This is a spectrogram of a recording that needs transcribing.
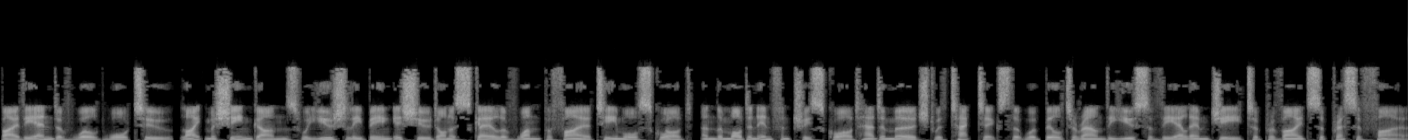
By the end of World War II, light machine guns were usually being issued on a scale of one per fire team or squad, and the modern infantry squad had emerged with tactics that were built around the use of the LMG to provide suppressive fire.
